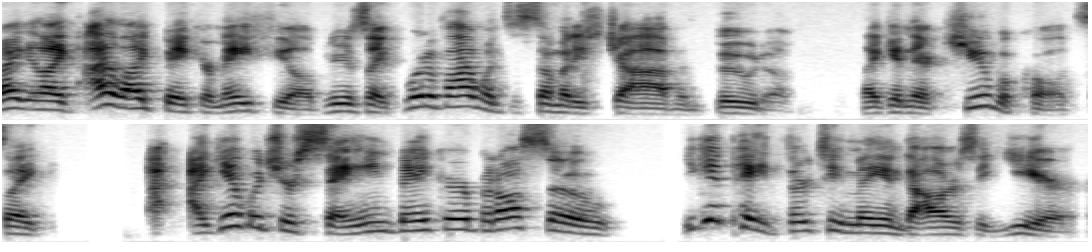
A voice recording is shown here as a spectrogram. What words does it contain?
Right? Like I like Baker Mayfield, but he was like, what if I went to somebody's job and booed them, like in their cubicle? It's like I, I get what you're saying, Baker, but also you get paid $13 million a year.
